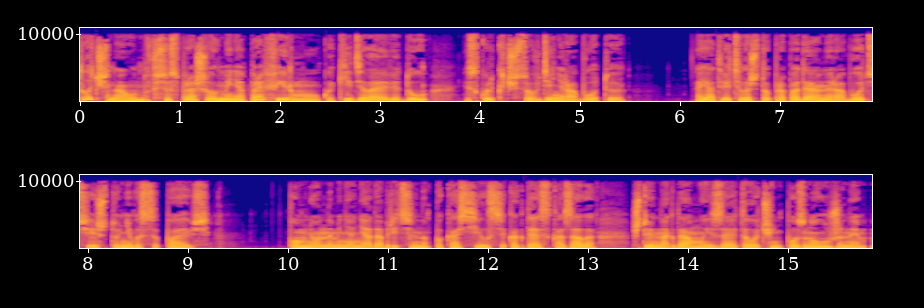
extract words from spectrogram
Точно, он все спрашивал меня про фирму, какие дела я веду и сколько часов в день работаю. А я ответила, что пропадаю на работе и что не высыпаюсь. Помню, он на меня неодобрительно покосился, когда я сказала, что иногда мы из-за этого очень поздно ужинаем.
